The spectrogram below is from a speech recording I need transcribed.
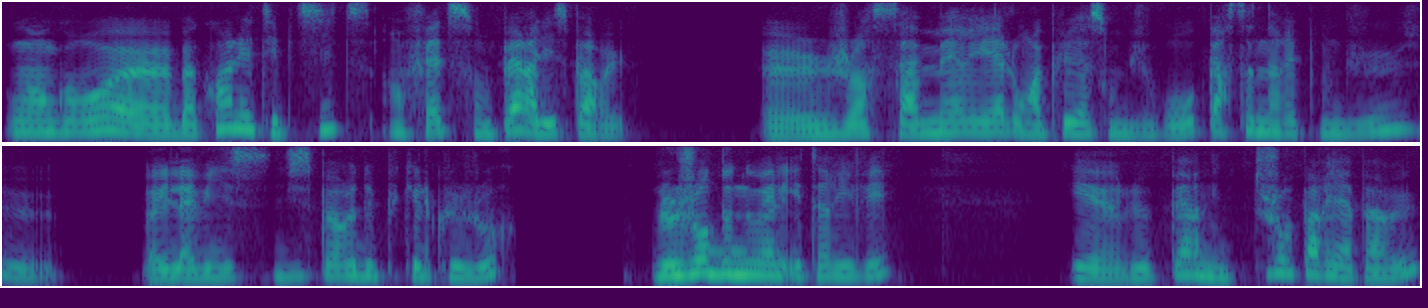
où en gros euh, bah, quand elle était petite, en fait son père a disparu. Euh, genre sa mère et elle ont appelé à son bureau, personne n'a répondu. bah, il avait dis- disparu depuis quelques jours. Le jour de Noël est arrivé et le père n'est toujours pas réapparu.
